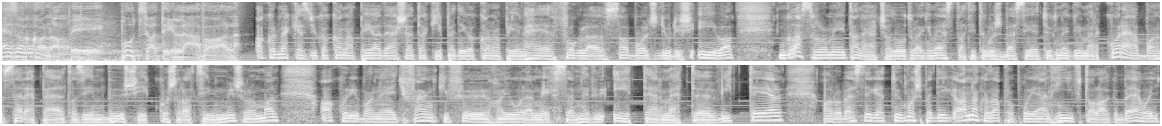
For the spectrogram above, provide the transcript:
Ez a kanapé, Pucatillával. Akkor megkezdjük a kanapé adását, aki pedig a kanapén helyet foglal Szabolcs Gyuris Éva. Gasztronómiai tanácsadó, tulajdonképpen ezt a titulust beszéltük meg, ő már korábban szerepelt az én Bőség Kosara című műsoromban, akkoriban egy funky fő, ha jól emlékszem, nevű éttermet vittél, arról beszélgettünk, most pedig annak az apropóján hívtalak be, hogy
